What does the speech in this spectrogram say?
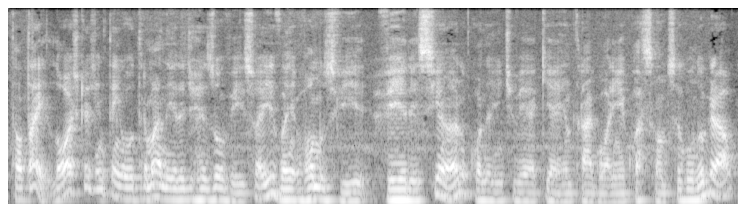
Então tá aí. Lógico que a gente tem outra maneira de resolver isso aí. Vamos ver, ver esse ano, quando a gente vier aqui a entrar agora em equação do segundo grau.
